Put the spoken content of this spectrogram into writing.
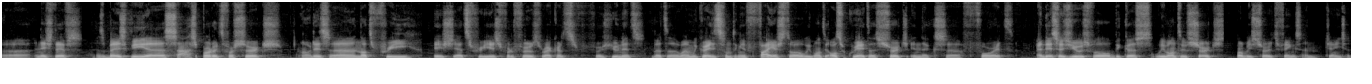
uh, initiatives. It's basically a SaaS product for search. Oh, it is uh, not free-ish yet. It's free-ish for the first records, first units. But uh, when we created something in Firestore, we want to also create a search index uh, for it. And this is useful because we want to search probably search things and change it.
